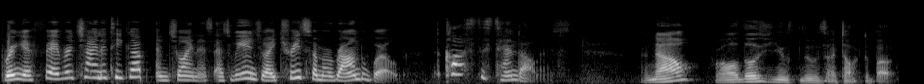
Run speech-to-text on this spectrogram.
Bring your favorite china teacup and join us as we enjoy treats from around the world. The cost is $10. And now for all those youth news I talked about.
